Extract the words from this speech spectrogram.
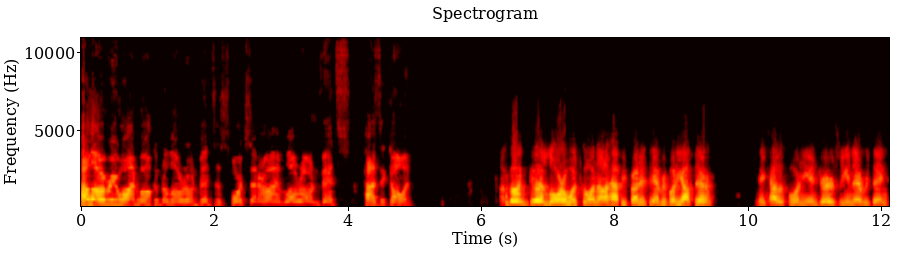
Hello, everyone. Welcome to Loro and Vince's Sports Center. I am Loro and Vince. How's it going? I'm going good, Loro. What's going on? Happy Friday to everybody out there in California and Jersey and everything.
